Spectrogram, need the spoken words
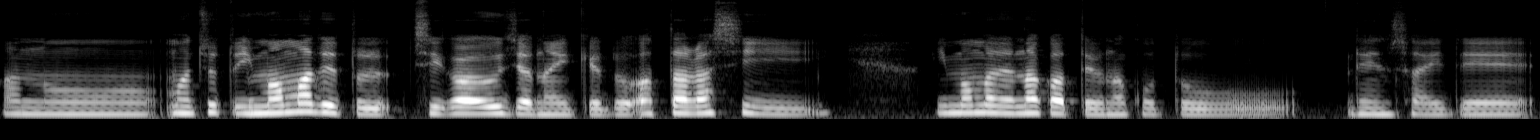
あのー、まあ、ちょっと今までと違うじゃないけど、新しい、今までなかったようなことを連載で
